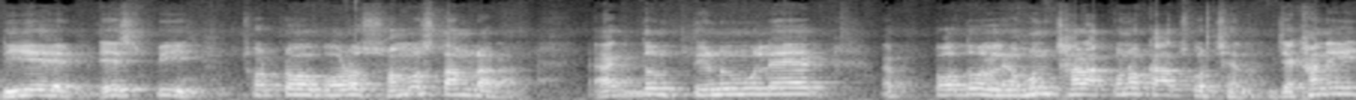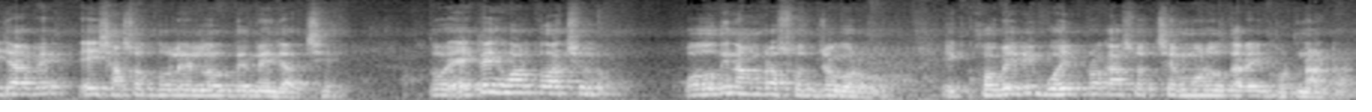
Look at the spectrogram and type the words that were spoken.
ডিএফ এসপি, ছোট, বড়, সমস্ত আমলারা, একদম তৃণমূলের পদ লেহন ছাড়া কোনো কাজ করছে না। যেখানেই যাবে, এই শাসক দলের লোকদের নিয়ে যাচ্ছে। তো এটাই হওয়ার কথা ছিল। কতদিন আমরা সহ্য করব? এই খবেরই বহিঃপ্রকাশ হচ্ছে মনোজদার এই ঘটনাটা।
